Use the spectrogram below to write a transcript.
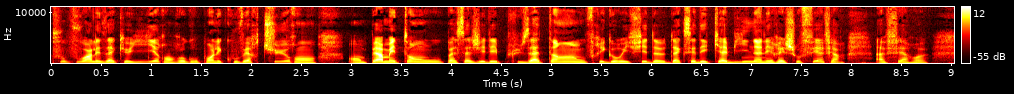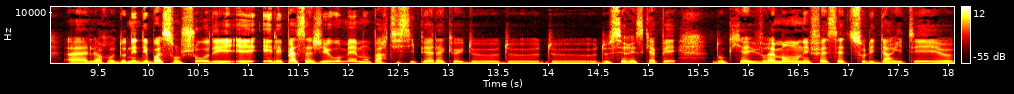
pour pouvoir les accueillir en regroupant les couvertures, en, permettant aux passagers les plus atteints ou frigorifiés d'accès des cabines, à les réchauffer, à faire, à faire, à leur donner des boissons chaudes. Et, et, les passagers eux-mêmes ont participé à l'accueil de, de, de, de, ces rescapés. Donc il y a eu vraiment en effet cette solidarité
